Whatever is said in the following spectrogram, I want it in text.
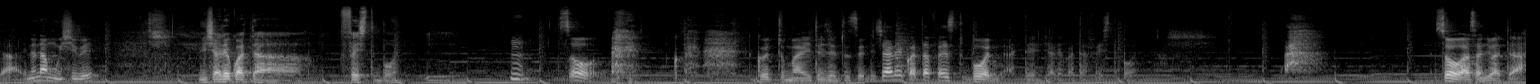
Yeah, inena mwishiwe. Nishale kwata first born. Mm. So go to my attention to say nishale kwata first born. Ate nishale kwata first born. so asanje bati ah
